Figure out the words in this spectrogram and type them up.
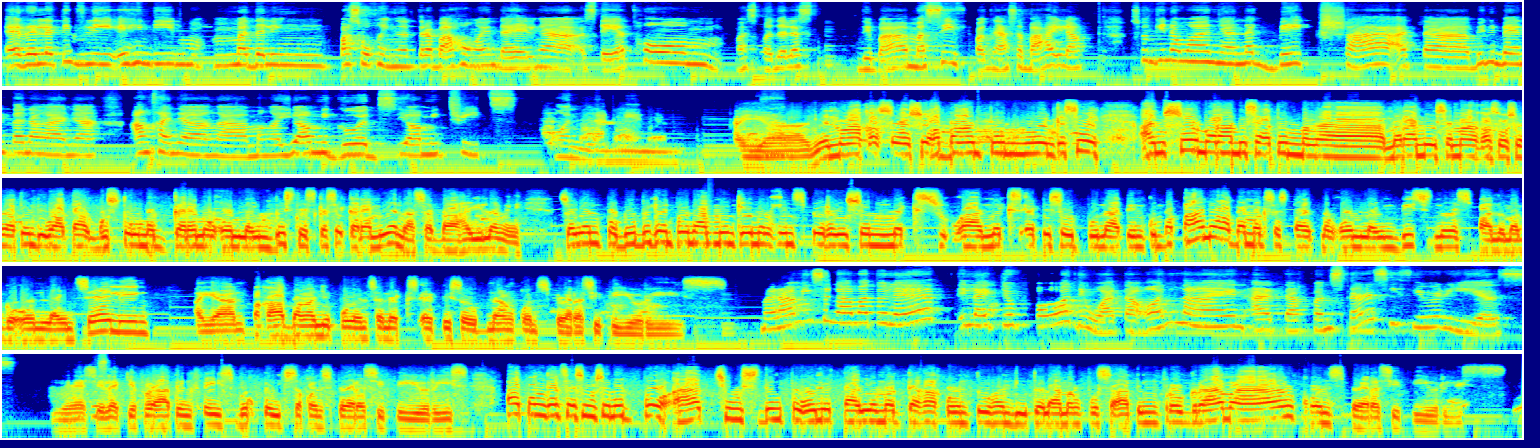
eh, relatively, eh, hindi madaling pasukin na trabaho ngayon dahil nga stay at home, mas madalas, di ba, mas safe pag nasa bahay lang. So, ang ginawa niya, nag-bake siya at uh, binibenta na nga niya ang kanyang uh, mga yummy goods, yummy treats online. Ayan. Yan mga kasosyo, abangan po ninyo yun. Kasi I'm sure marami sa atin mga, marami sa mga kasosyo natin diwata gustong magkaroon ng online business kasi karamihan nasa bahay lang eh. So yan po, bibigyan po namin kayo ng inspiration next uh, next episode po natin kung paano ba magsa-start ng online business, paano mag-online selling. Ayan, pakabangan nyo po yan sa next episode ng Conspiracy Theories. Maraming salamat ulit. I-like nyo po Diwata Online at uh, Conspiracy Theories. Yes, select you for ating Facebook page sa Conspiracy Theories. At hanggang sa susunod po, at Tuesday po ulit tayo magkakakwentuhan dito lamang po sa ating programa, Conspiracy Theories.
